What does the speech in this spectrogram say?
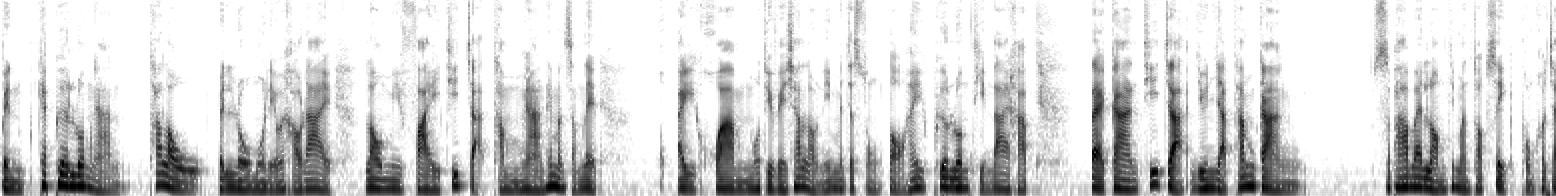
เป็นแค่เพื่อนร่วมงาน ถ้าเราเป็น role model ให้เขาได้ เรามีไฟที่จะทำงานให้มันสำเร็จไอ้ความ motivation เหล่านี้มันจะส่งต่อให้เพื่อนร่วมทีมได้ครับ แต่การที่จะยืนหยัดท่ามกลางสภาพแวดล้อมที่มัน toxic ผมเข้าใจ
